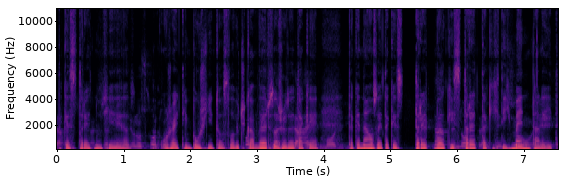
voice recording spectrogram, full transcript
také stretnutie, už aj tým použitím toho slovička versus, že to je také, také naozaj také stret, veľký stret takých tých mentalít.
